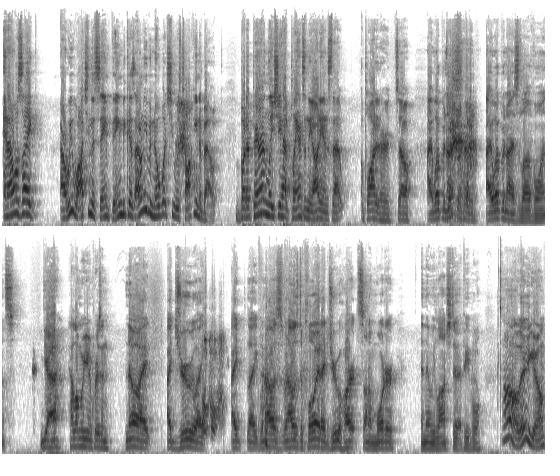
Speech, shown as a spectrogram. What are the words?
and I was like, "Are we watching the same thing?" Because I don't even know what she was talking about. But apparently, she had plants in the audience that applauded her. So I weaponized. her. I weaponized love once. yeah, how long were you in prison? No, I I drew like. I like when I was when I was deployed. I drew hearts on a mortar, and then we launched it at people. Oh, there you go.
